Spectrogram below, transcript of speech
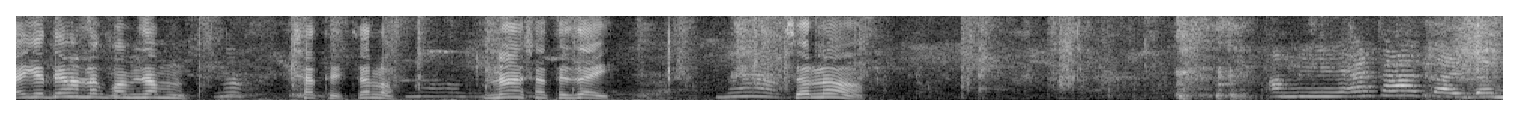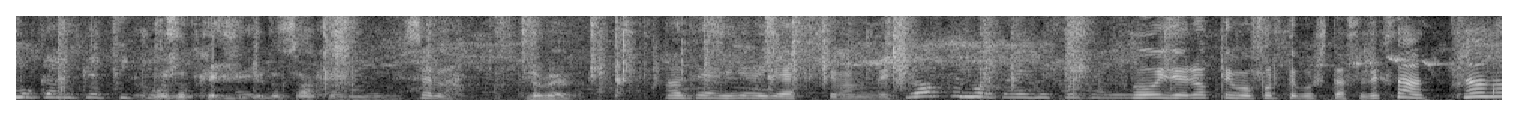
আইগে দেখান লাগবো আমি যাব সাথে চলো। না সাথে যাই। চলো। আমি একা একাই যাব কালকে থেকে। ওষুধ খেয়েছি এটা চা খাই চলো। যাবে? আগে আগে আগে আসছে আমরা রক্ত মোটাই দেখে যাই ওই যে রক্তিম পড়তে বসতে আছে দেখছ না না।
